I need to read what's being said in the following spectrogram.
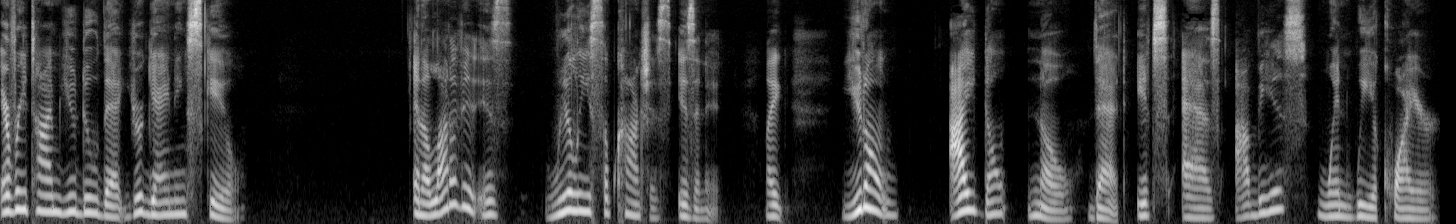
Every time you do that, you're gaining skill. And a lot of it is really subconscious, isn't it? Like, you don't, I don't know that it's as obvious when we acquire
